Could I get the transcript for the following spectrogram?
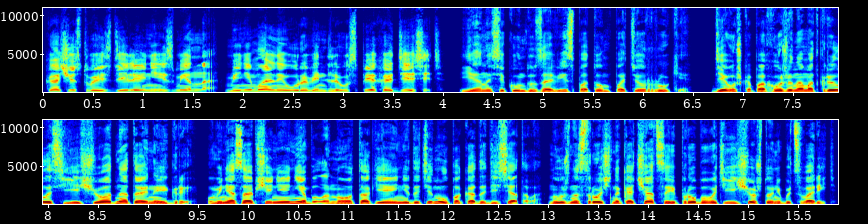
Качество изделия неизменно. Минимальный уровень для успеха 10». Я на секунду завис, потом потер руки. «Девушка, похоже, нам открылась еще одна тайна игры. У меня сообщения не было, но так я и не дотянул пока до десятого. Нужно срочно качаться и пробовать еще что-нибудь сварить».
